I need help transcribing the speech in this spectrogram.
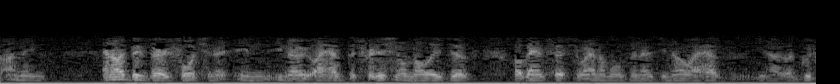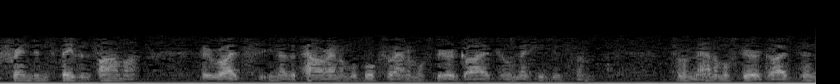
I mean, and I've been very fortunate in, you know, I have the traditional knowledge of, of ancestral animals, and as you know, I have, you know, a good friend in Steven Farmer, who writes, you know, the Power Animal books or Animal Spirit Guides or messages from from Animal Spirit Guides, and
